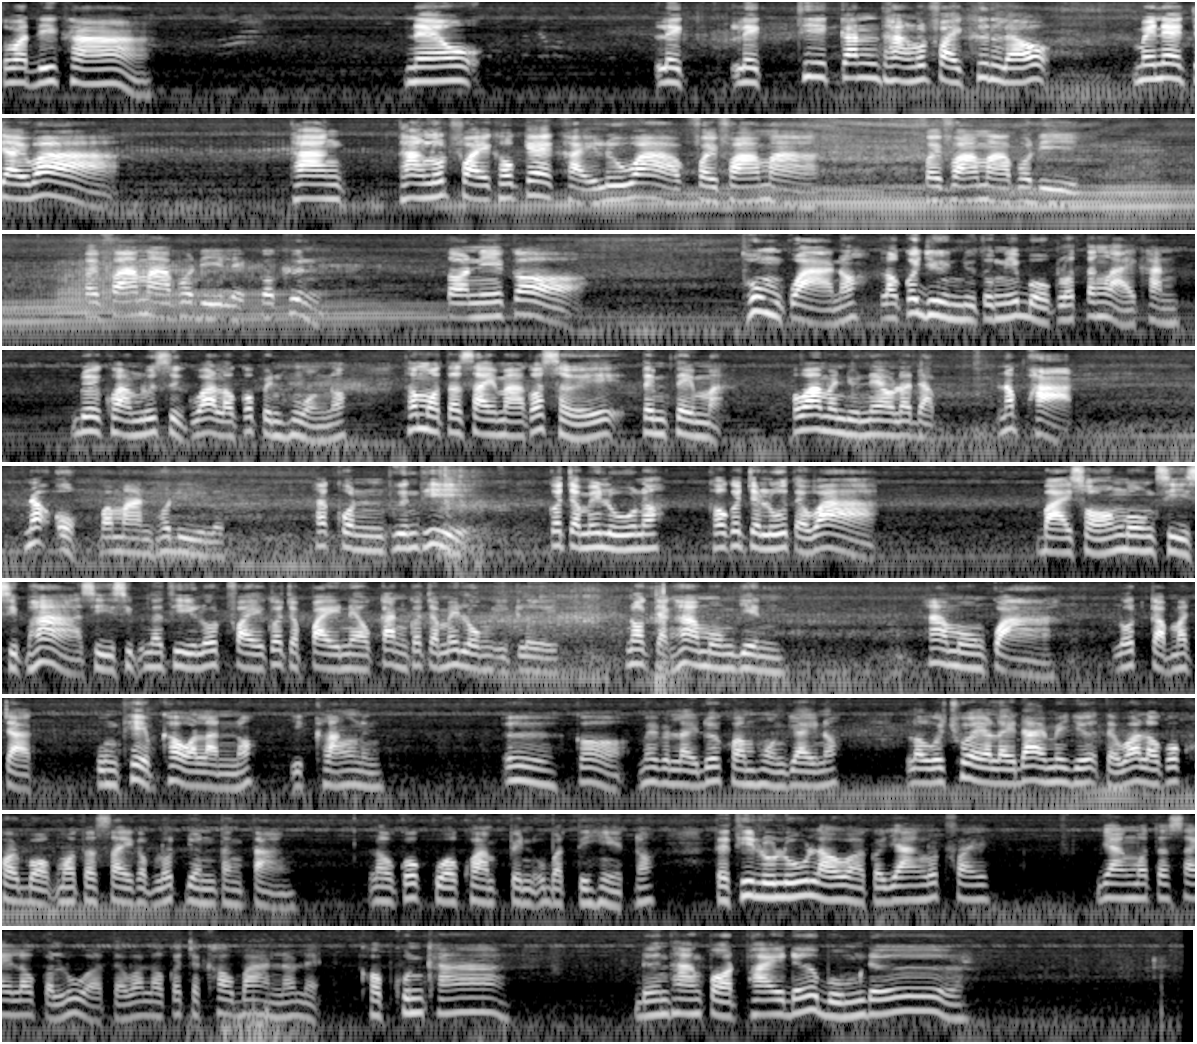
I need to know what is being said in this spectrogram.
สวัสดีค่ะ แนวเหล็กเหล็กที่กั้นทางรถไฟขึ้นแล้ว ไม่แน่ใจว่า ทางทางรถไฟเขาแก้ไขหรือว่าไฟฟ้ามา ไฟฟ้ามาพอดี ไฟฟ้ามาพอดีเหล็กก็ขึ้น ตอนนี้ก็ทุ่มกว่าเนาะเราก็ยืนอยู่ตรงนี้โบกรถตั้งหลายคัน ด้วยความรู้สึกว่าเราก็เป็นห่วงเนาะ ถ้ามอเตอร์ไซค์มาก็เสยเต็มเต็มๆอะ เพราะว่ามันอยู่แนวระดับหน้าผาก หน้าอกประมาณพอดีเลย ถ้าคนพื้นที่ก็จะไม่รู้เนาะเขาก็จะรู้แต่ว่าบ่ายสองโมงสี่สิบห้าสี่สิบนาทีรถไฟก็จะไปแนวกั้นก็จะไม่ลงอีกเลย นอกจากห้าโมงเย็นห้าโมงกว่า รถกลับมาจากกรุงเทพเข้าอลันเนาะอีกครั้งหนึ่ง เออ ก็ไม่เป็นไรด้วยความห่วงใยเนาะเราก็ช่วยอะไรได้ไม่เยอะ แต่ว่าเราก็คอยบอกมอเตอร์ไซค์กับรถยนต์ต่างๆ เราก็กลัวความเป็นอุบัติเหตุเนาะแต่ที่รู้ๆเราอะก็ยางรถไฟ ยางมอเตอร์ไซค์เราก็รั่ว แต่ว่าเราก็จะเข้าบ้านแล้วแหละ ขอบคุณค่ะ เดินทางปลอดภัยเด้อบุ๋มเด้อ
